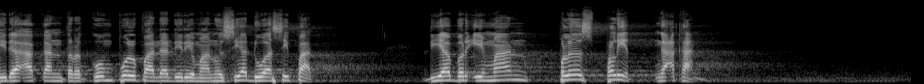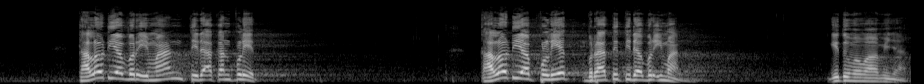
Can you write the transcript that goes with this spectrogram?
tidak akan terkumpul pada diri manusia dua sifat. Dia beriman plus pelit, nggak akan. Kalau dia beriman tidak akan pelit. Kalau dia pelit berarti tidak beriman. Gitu memahaminya.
